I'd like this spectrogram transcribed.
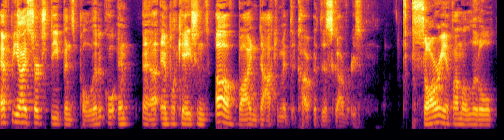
FBI search deepens political imp- uh, implications of Biden document discoveries. Sorry if I'm a little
